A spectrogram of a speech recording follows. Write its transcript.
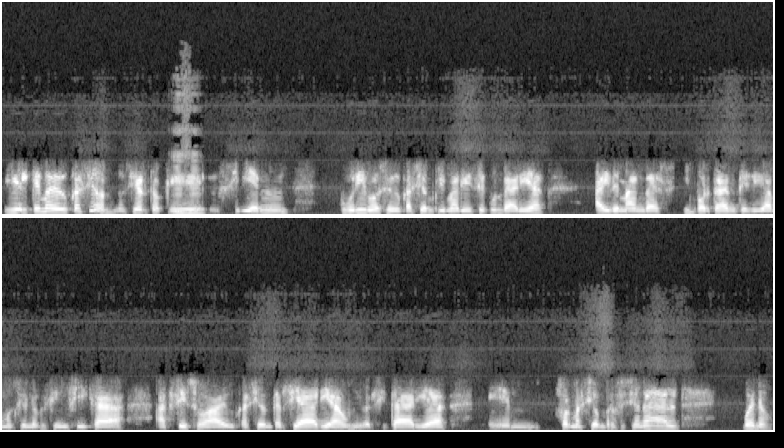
Y el tema de educación, ¿no es cierto? Que si bien cubrimos educación primaria y secundaria, hay demandas importantes, digamos, en lo que significa acceso a educación terciaria, universitaria, em, formación profesional. Bueno,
